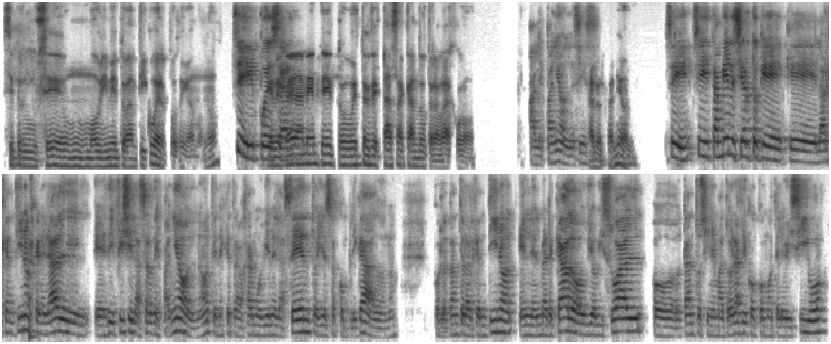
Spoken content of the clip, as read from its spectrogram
se produce un movimiento de anticuerpos, digamos, ¿no? Sí, puede ser. Verdaderamente todo esto te está sacando trabajo. Al español, decís. Al español. Sí, sí, también es cierto que, el argentino en general es difícil hacer de español, ¿no? Tenés que trabajar muy bien el acento y eso es complicado, ¿no? Por lo tanto, el argentino en el mercado audiovisual, o tanto cinematográfico como televisivo,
